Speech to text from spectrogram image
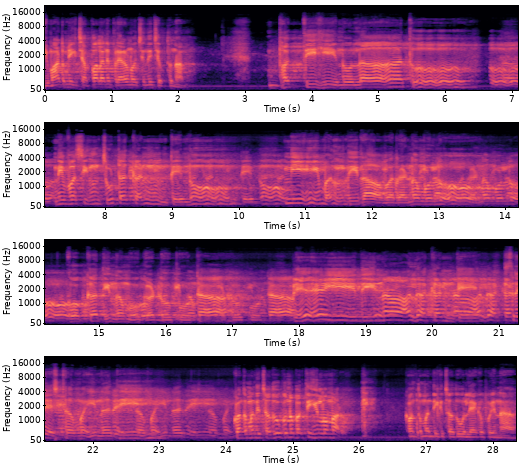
ఈ మాట మీకు చెప్పాలని ప్రేరణ వచ్చింది చెప్తున్నాను. భక్తిహీనులతో నివసించుట కంటెను నీ మందిరావరణములో దినము గడుపుట. వేయి దినాల కంటే శ్రేష్టమైనది. కొంతమంది చదువుకున్న భక్తిహీనులు ఉన్నారు. కొంతమందికి చదువు లేకపోయినా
